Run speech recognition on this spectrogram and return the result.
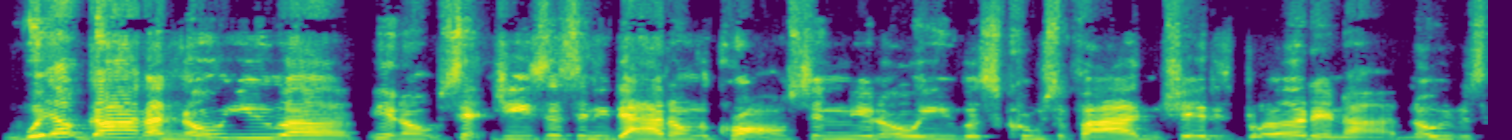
well, God, I know you, uh, you know, sent Jesus and he died on the cross and, you know, he was crucified and shed his blood. And I know he was,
